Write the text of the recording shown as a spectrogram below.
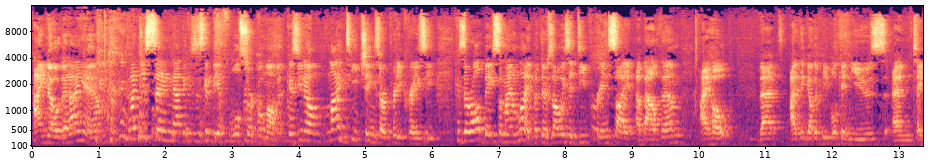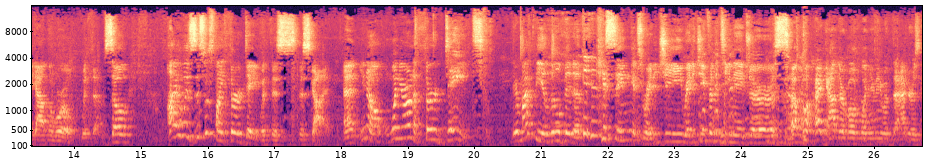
I know that I am. I'm just saying that because it's going to be a full circle moment. Because, you know, my teachings are pretty crazy because they're all based on my own life, but there's always a deeper insight about them, I hope, that I think other people can use and take out in the world with them. So, I was, this was my third date with this, this guy. And, you know, when you're on a third date, there might be a little bit of kissing. It's rated G, rated G for the teenagers. So my God, they're both looking at me with daggers.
